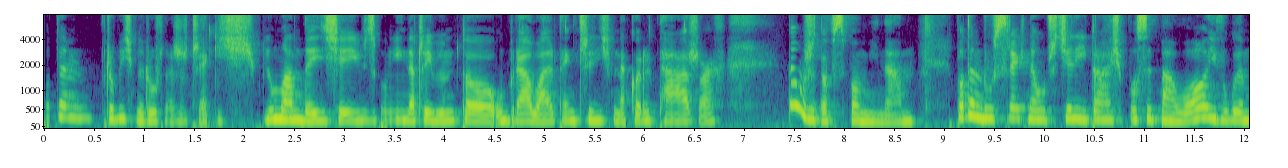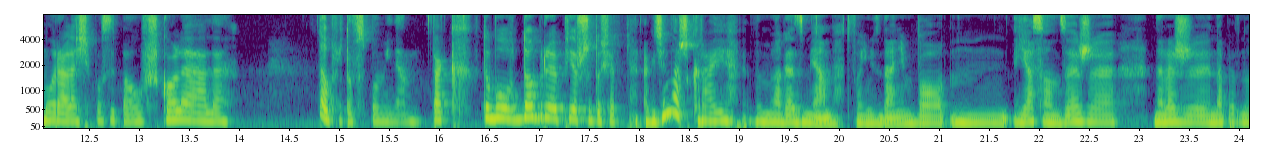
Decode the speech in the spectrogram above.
potem robiliśmy różne rzeczy, jakiś Blue Monday, dzisiaj zupełnie inaczej bym to ubrała, ale tańczyliśmy na korytarzach. Dobrze to wspominam. Potem był strajk nauczycieli i trochę się posypało i w ogóle morale się posypało w szkole, ale dobrze to wspominam. Tak, to było dobre pierwsze doświadczenie. A gdzie nasz kraj wymaga zmian, Twoim zdaniem? Bo mm, ja sądzę, że należy na pewno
